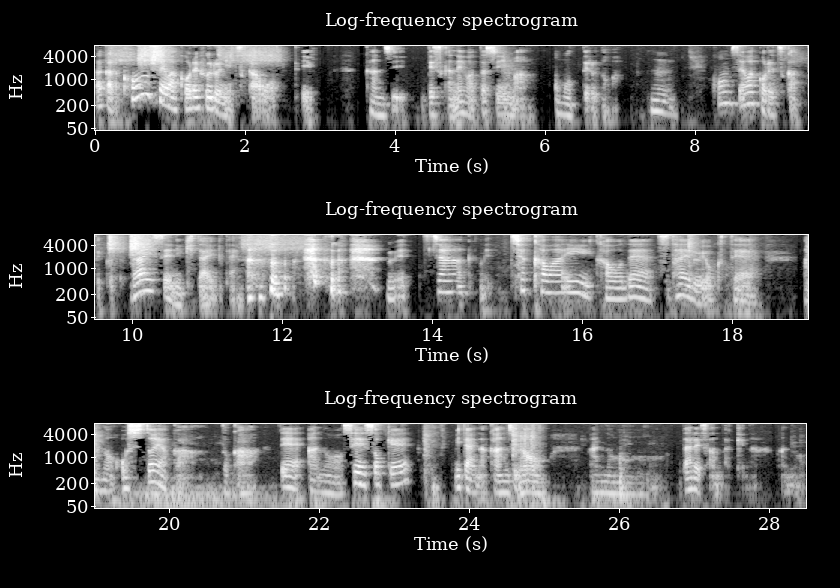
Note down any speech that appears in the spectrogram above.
だから、今世はこれフルに使おうっていう感じですかね。私今思ってるのは。うん。今世はこれ使ってくる。来世に期待みたいな。めっちゃ、めっちゃ可愛い顔で、スタイル良くて、あの、おしとやかとか、で、あの、清楚系みたいな感じの、あの、誰さんだっけな。あの、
